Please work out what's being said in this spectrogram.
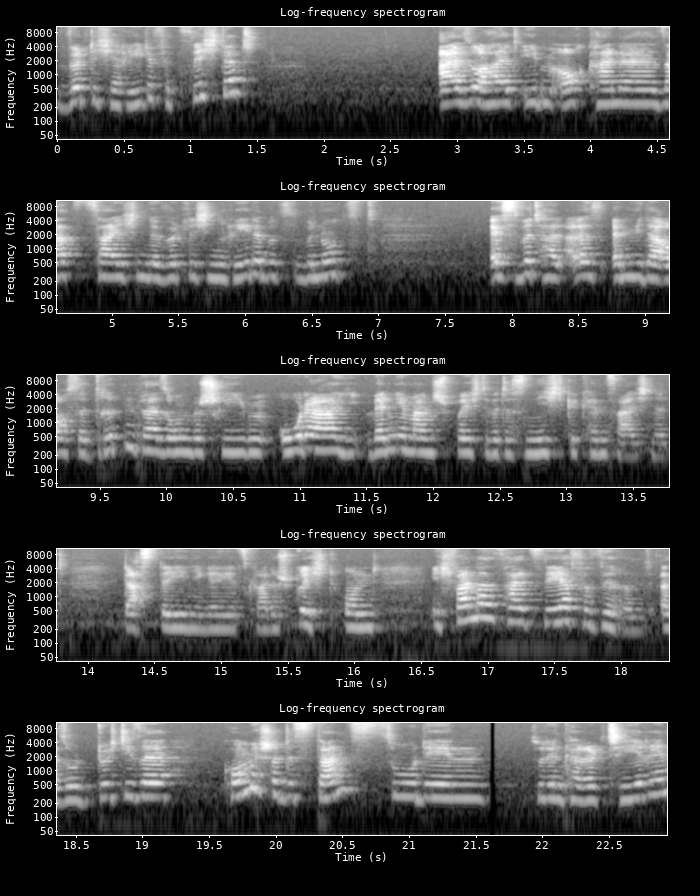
wörtliche Rede verzichtet. Also halt eben auch keine Satzzeichen der wörtlichen Rede benutzt. Es wird halt alles entweder aus der dritten Person beschrieben oder wenn jemand spricht, wird es nicht gekennzeichnet, dass derjenige jetzt gerade spricht. Und ich fand das halt sehr verwirrend. Also durch diese komische Distanz zu den zu den Charakteren,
